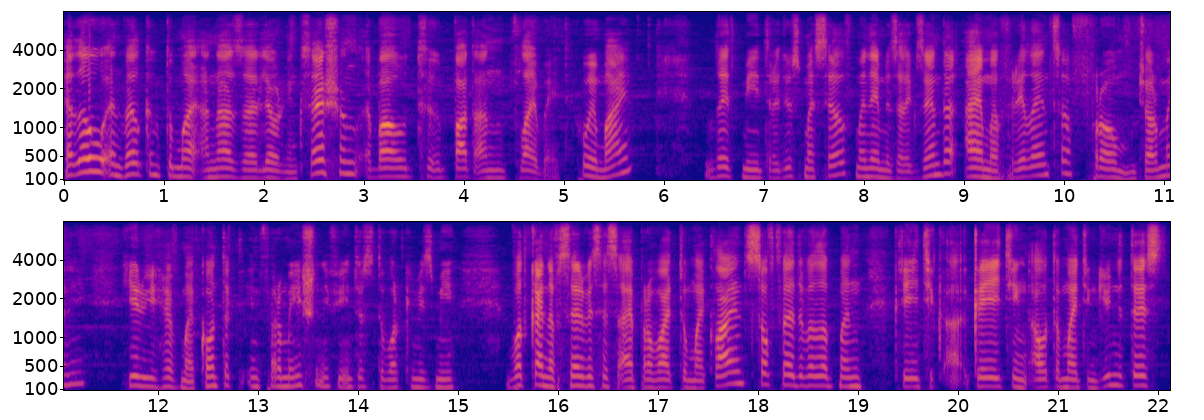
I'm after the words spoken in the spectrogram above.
Hello and welcome to my another learning session about uh, pattern flyweight. Who am I? Let me introduce myself. My name is Alexander. I am a freelancer from Germany. Here you have my contact information if you're interested in working with me. What kind of services I provide to my clients, software development, creating, uh, creating automating unit tests,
